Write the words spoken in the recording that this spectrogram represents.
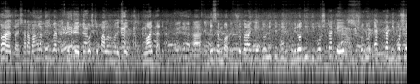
সহায়তায় সারা বাংলাদেশ ব্যাপী কিন্তু এই দিবসটি পালন হয়েছে নয় তারিখ ডিসেম্বরে। সুতরাং এই দুর্নীতি বিরোধী দিবসটাকে শুধু একটা দিবসে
